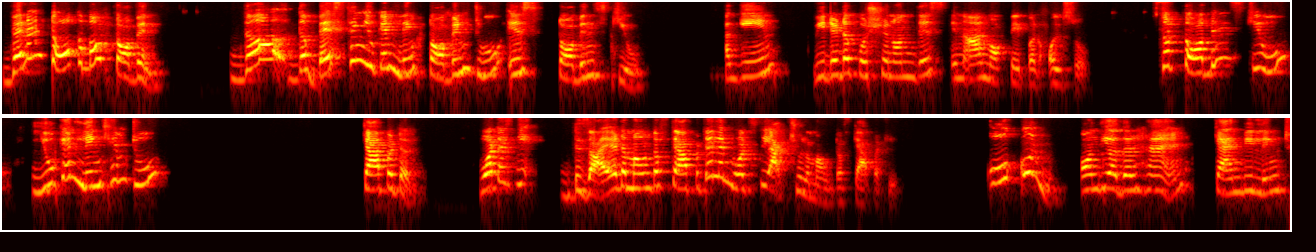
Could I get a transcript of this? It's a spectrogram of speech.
When I talk about Tobin, the, the best thing you can link Tobin to is Tobin's Q. Again, we did a question on this in our mock paper also. So Tobin's Q, you can link him to capital. What is the desired amount of capital and what's the actual amount of capital? Okun, on the other hand, can be linked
